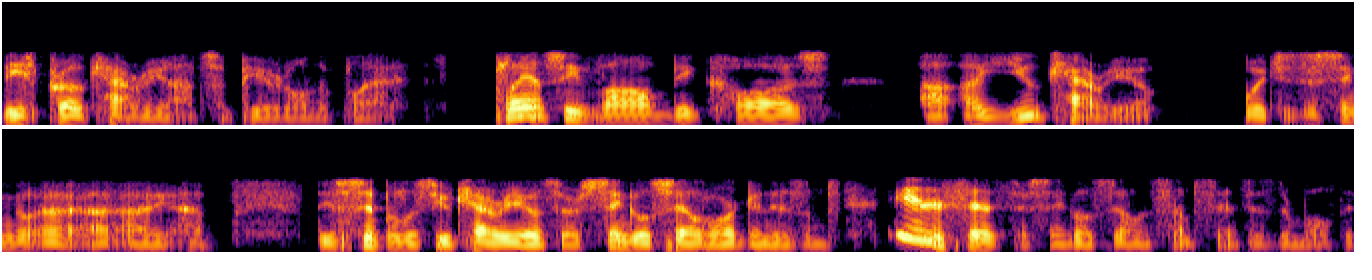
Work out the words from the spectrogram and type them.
these prokaryotes appeared on the planet. Plants evolved because uh, a eukaryote, which is a single, uh, uh, uh, the simplest eukaryotes are single cell organisms. In a sense, they're single cell. In some senses, they're multi,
